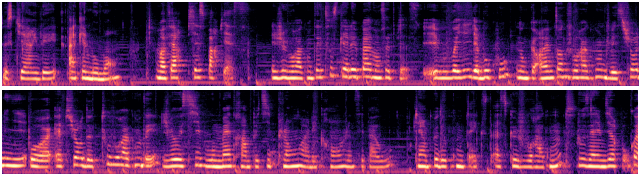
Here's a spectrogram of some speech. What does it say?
de ce qui est arrivé à quel moment. On va faire pièce par pièce et je vais vous raconter tout ce qu'elle est pas dans cette pièce. Et vous voyez, il y a beaucoup, donc en même temps que je vous raconte, je vais surligner pour euh, être sûre de tout vous raconter. Je vais aussi vous mettre un petit plan à l'écran, je ne sais pas où, un peu de contexte à ce que je vous raconte. Vous allez me dire pourquoi,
